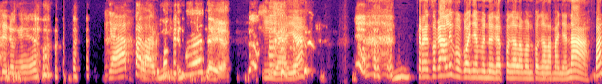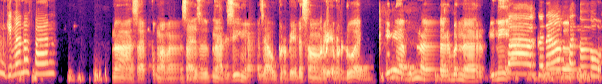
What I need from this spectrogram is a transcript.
Ada dong ya. Nyata lagi. emang, ada ya Iya ya. Keren sekali pokoknya mendengar pengalaman-pengalamannya. Nah, Van gimana Van? Nah, saya pengalaman saya sebenarnya sih nggak jauh berbeda sama mereka berdua ya. Iya benar benar. Ini Wah, kenapa tuh?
